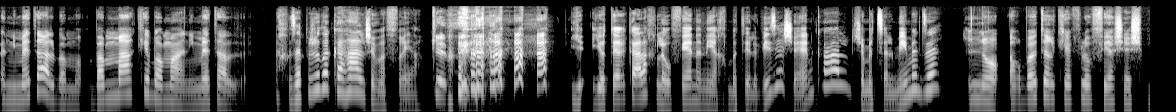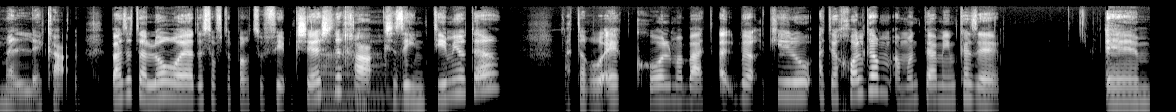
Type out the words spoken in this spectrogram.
אני מתה על במה, במה כבמה, אני מתה על זה. זה פשוט הקהל שמפריע. כן. יותר קל לך להופיע נניח בטלוויזיה שאין קהל? שמצלמים את זה? לא, הרבה יותר כיף להופיע שיש מלא קהל. ואז אתה לא רואה עד הסוף את הפרצופים. כשיש לך, אה. כשזה אינטימי יותר, ואתה רואה כל מבט, אה, כאילו, אתה יכול גם המון פעמים כזה, אמ,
